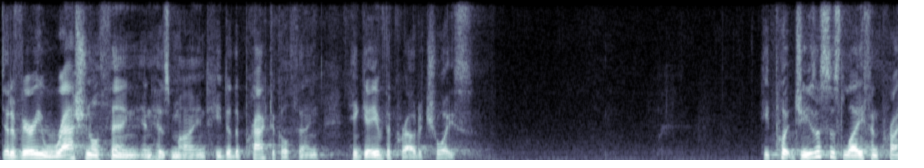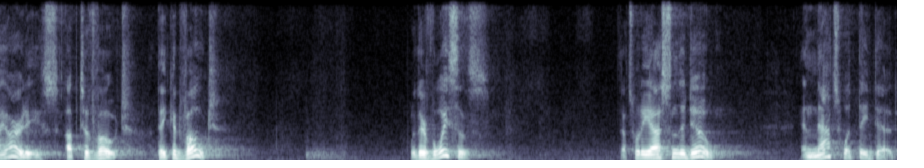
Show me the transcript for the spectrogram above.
did a very rational thing in his mind. He did the practical thing. He gave the crowd a choice. He put Jesus' life and priorities up to vote. They could vote with their voices. That's what he asked them to do. And that's what they did.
